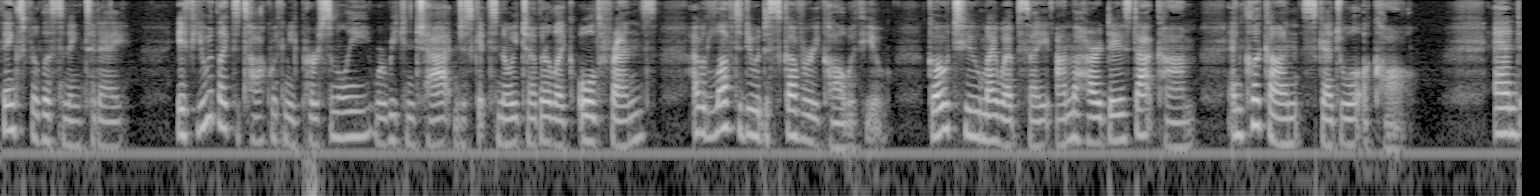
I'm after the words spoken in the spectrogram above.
Thanks for listening today. If you would like to talk with me personally, where we can chat and just get to know each other like old friends, I would love to do a discovery call with you. Go to my website, ontheharddays.com, and click on Schedule a Call. And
